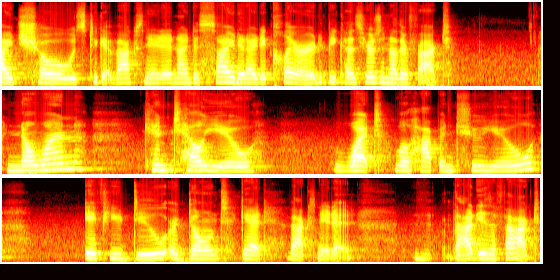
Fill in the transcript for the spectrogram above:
I chose to get vaccinated. And I decided, I declared, because here's another fact no one can tell you what will happen to you if you do or don't get vaccinated. That is a fact.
